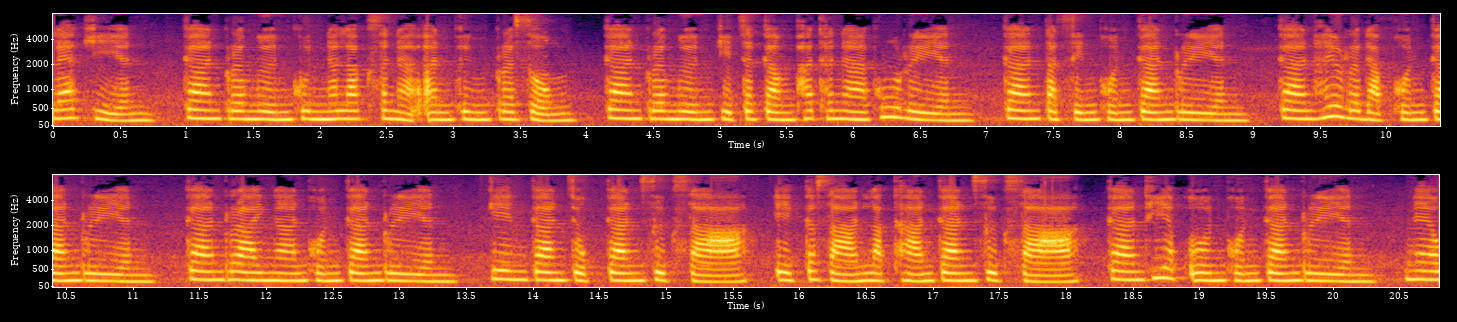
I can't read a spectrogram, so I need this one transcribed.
และเขียน การประเมินคุณลักษณะอันพึงประสงค์ การประเมินกิจกรรมพัฒนาผู้เรียน การตัดสินผลการเรียน การให้ระดับผลการเรียน การรายงานผลการเรียน เกณฑ์การจบการศึกษา เอกสารหลักฐานการศึกษา การเทียบโอนผลการเรียน แนว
